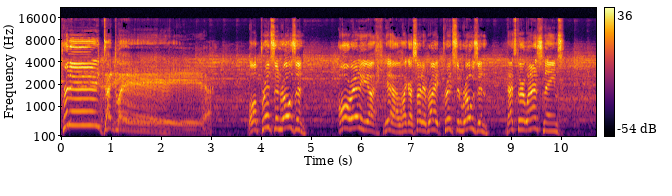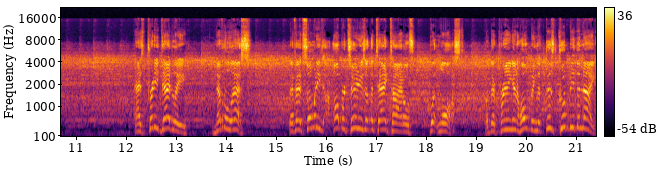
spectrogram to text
Pretty deadly! Well, Prince and Rosen already, uh, yeah, like I said it right, Prince and Rosen, that's their last names. As pretty deadly, nevertheless, they've had so many opportunities at the tag titles, but lost. But they're praying and hoping that this could be the night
